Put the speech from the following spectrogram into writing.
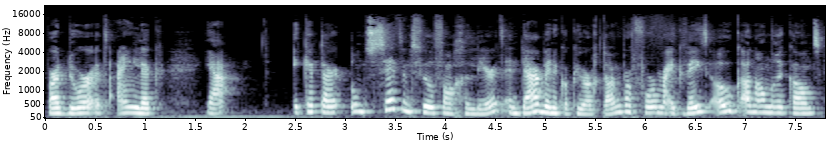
Waardoor uiteindelijk, ja, ik heb daar ontzettend veel van geleerd. En daar ben ik ook heel erg dankbaar voor. Maar ik weet ook aan de andere kant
